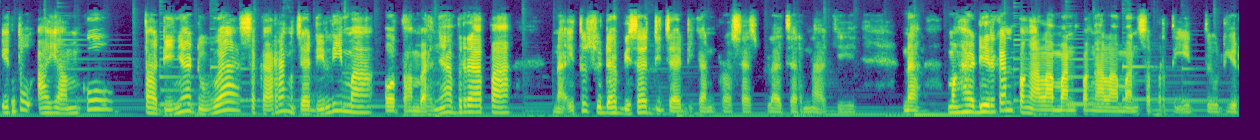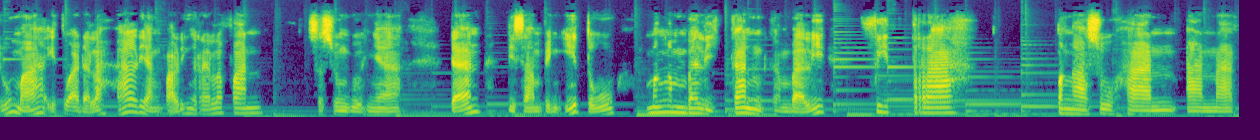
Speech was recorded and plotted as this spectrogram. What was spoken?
itu ayamku tadinya dua sekarang jadi lima oh tambahnya berapa nah itu sudah bisa dijadikan proses belajar lagi nah menghadirkan pengalaman-pengalaman seperti itu di rumah itu adalah hal yang paling relevan sesungguhnya dan di samping itu mengembalikan kembali fitrah pengasuhan anak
